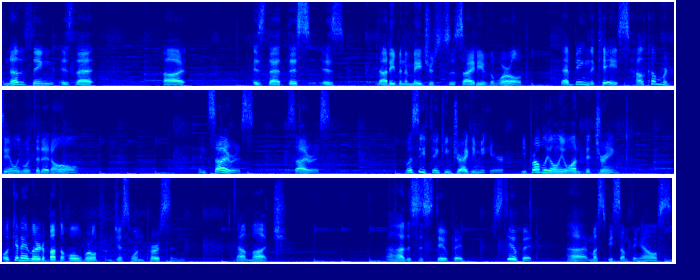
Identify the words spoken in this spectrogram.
Another thing is that, uh, is that this is not even a major society of the world. That being the case, how come we're dealing with it at all? And Cyrus, Cyrus, what's he thinking dragging me here? He probably only wanted to drink. What can I learn about the whole world from just one person? Not much. Ah, this is stupid. Stupid. Ah, it must be something else.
